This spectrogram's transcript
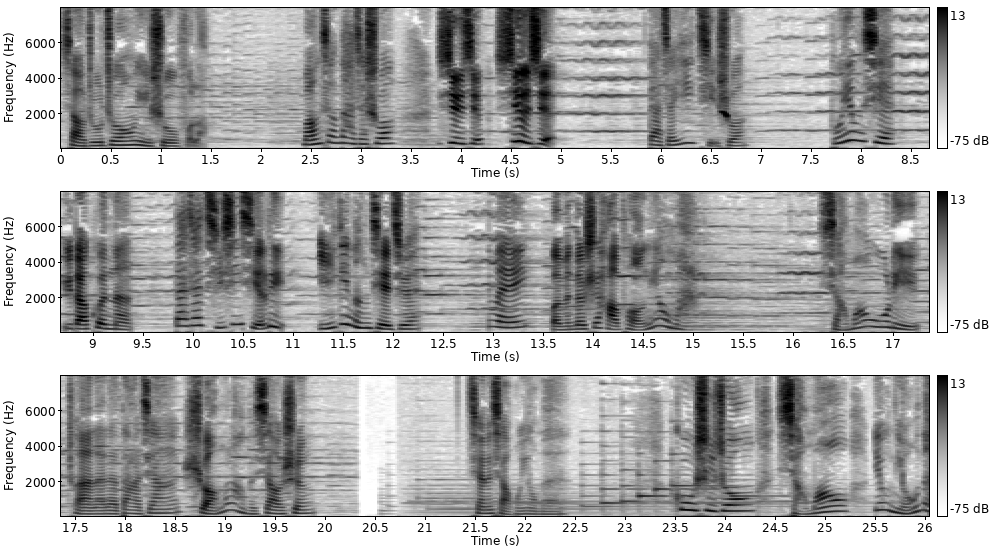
小猪终于舒服了，忙向大家说：“谢谢，谢谢！”大家一起说：“不用谢，遇到困难，大家齐心协力，一定能解决，因为我们都是好朋友嘛。”小猫屋里传来了大家爽朗的笑声。亲爱的小朋友们，故事中小猫用牛奶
